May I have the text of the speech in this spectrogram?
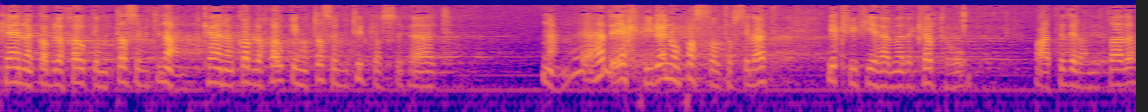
كان قبل خلق متصف؟ نعم كان قبل خلق متصف بتلك الصفات. نعم هذا يكفي لأنه فصل تفصيلات يكفي فيها ما ذكرته وأعتذر عن الإطالة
